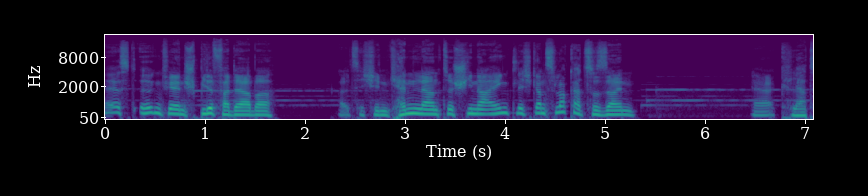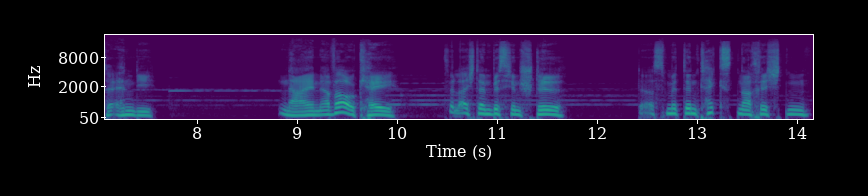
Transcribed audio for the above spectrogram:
er ist irgendwie ein Spielverderber. Als ich ihn kennenlernte, schien er eigentlich ganz locker zu sein, erklärte Andy. Nein, er war okay. Vielleicht ein bisschen still. Das mit den Textnachrichten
